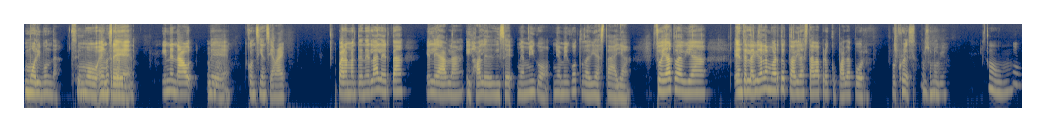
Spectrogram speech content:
moribunda, Sí, como entre in and out de conciencia, right? Para mantenerla alerta, él le habla y Holly le dice, mi amigo, mi amigo todavía está allá. So ella todavía, entre la vida y la muerte, todavía estaba preocupada por, por Chris, por su novio. Oh.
